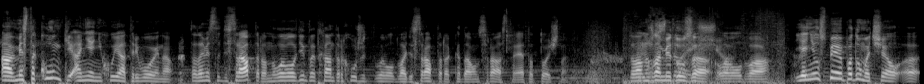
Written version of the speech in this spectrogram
А, вместо Кунки? А, не, нихуя, три воина. Тогда вместо Disruptor а, ну level 1 Tidehunter хуже level 2 Disruptor а, когда он с Rhasta, это точно. Тогда нужна Медуза level 2. Я не успею подумать, чел. Э,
